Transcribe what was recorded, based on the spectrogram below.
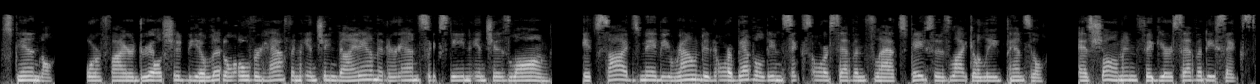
spindle, or fire drill should be a little over half an inch in diameter and 16 inches long. Its sides may be rounded or beveled in six or seven flat spaces like a lead pencil, as shown in figure 76.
